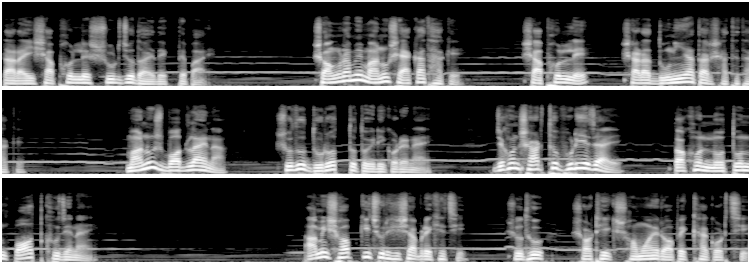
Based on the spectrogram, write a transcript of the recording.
তারা এই সাফল্যের সূর্যোদয় দেখতে পায়। সংগ্রামে মানুষ একা থাকে, সাফল্যে সারা দুনিয়া তার সাথে থাকে। মানুষ বদলায় না, শুধু দূরত্ব তৈরি করে নেয়। যখন স্বার্থ ফুরিয়ে যায়, তখন নতুন পথ খুঁজে নেয়। আমি সব কিছুর হিসাব রেখেছি, শুধু সঠিক সময়ের অপেক্ষা করছি।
